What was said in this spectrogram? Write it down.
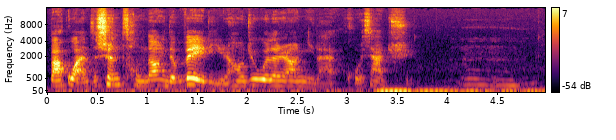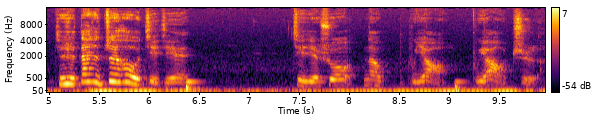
把管子伸捅到你的胃里，然后就为了让你来活下去。嗯嗯。就是，但是最后姐姐姐姐说：“那不要不要治了。”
